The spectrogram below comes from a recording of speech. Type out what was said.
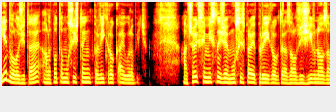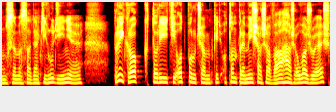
je dôležité, ale potom musíš ten prvý krok aj urobiť. A človek si myslí, že musí spraviť prvý krok, teda založí živnosť a musí zamestnať nejakých ľudí. Nie. Prvý krok, ktorý ti odporúčam, keď o tom premýšľaš a váhaš a uvažuješ,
